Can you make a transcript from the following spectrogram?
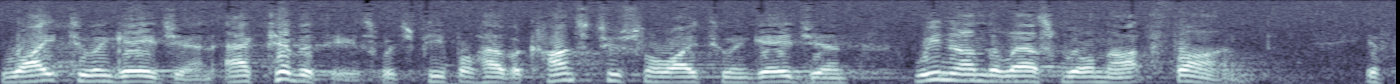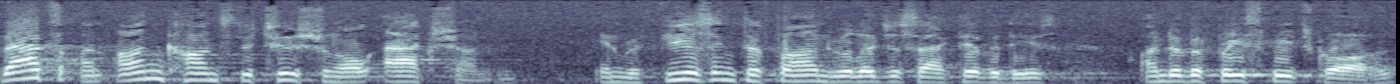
right to engage in, activities which people have a constitutional right to engage in, we nonetheless will not fund. If that's an unconstitutional action in refusing to fund religious activities under the free speech clause,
